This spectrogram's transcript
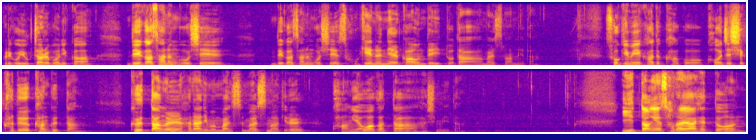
그리고 6절을 보니까 내가 사는 곳이 내가 사는 곳이 속이는 일 가운데 있도다 말씀합니다. 속임이 가득하고 거짓이 가득한 그 땅, 그 땅을 하나님은 말씀 말씀하기를 광야와 같다 하십니다. 이 땅에 살아야 했던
